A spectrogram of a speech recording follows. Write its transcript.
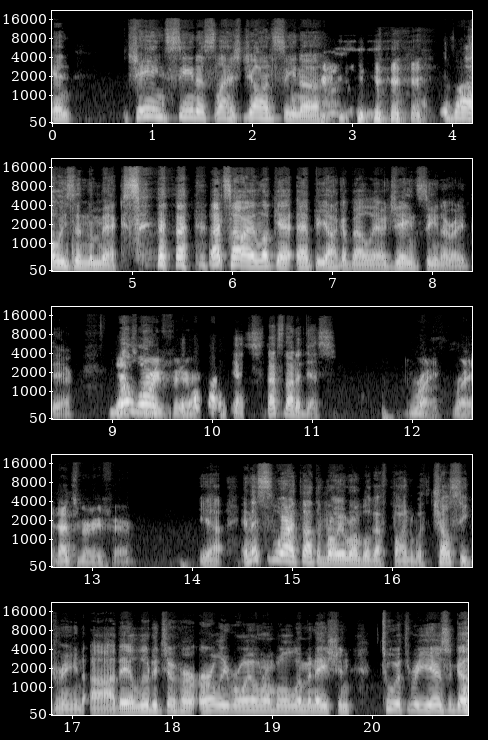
and Jane Cena slash John Cena is always in the mix. That's how I look at, at Bianca Belair, Jane Cena right there. That's well, very fair. That's not a diss. That's not a diss. Right, right. That's very fair. Yeah, and this is where I thought the Royal Rumble got fun with Chelsea Green. Uh, they alluded to her early Royal Rumble elimination two or three years ago,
